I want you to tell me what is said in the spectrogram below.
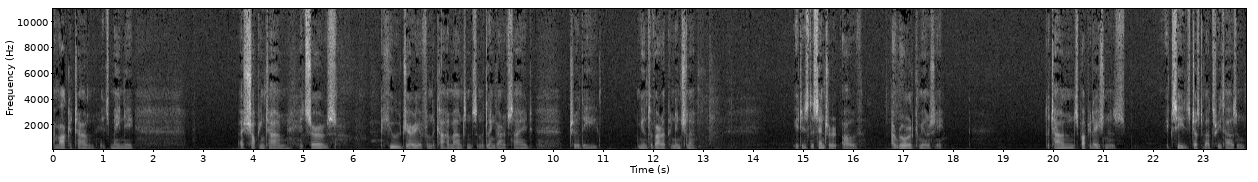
a market town. It's mainly a shopping town. It serves a huge area from the Caha Mountains on the Glengarriff side to the Muntervary Peninsula. It is the centre of a rural community. The town's population is, exceeds just about 3,000.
